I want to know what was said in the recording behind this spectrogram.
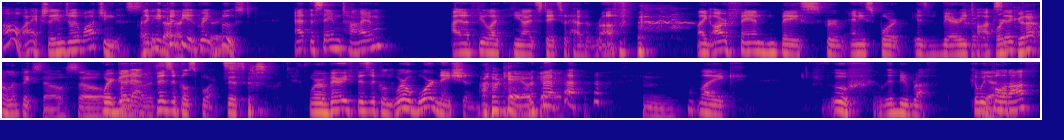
"Oh, I actually enjoy watching this." I Like it could be a great great. boost. At the same time, I feel like the United States would have it rough. like our fan base for any sport is very toxic. We're good at Olympics though, so We're good at physical sports. Physical sports. We're a very physical. We're a war nation. Okay, okay. Hmm. like, oof, it'd be rough. Could we pull it off?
